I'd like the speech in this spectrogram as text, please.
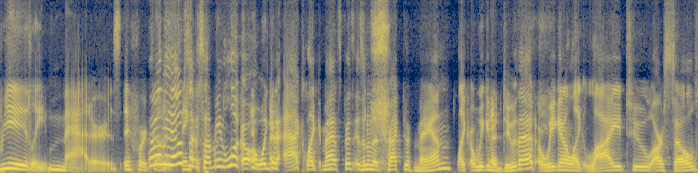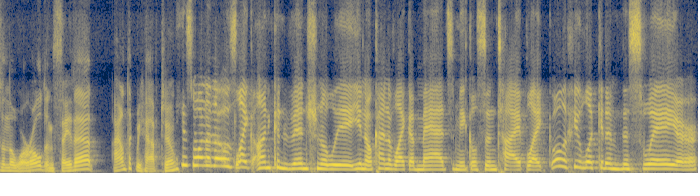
really matters. If we're on the outside, so, I mean, look, are, we going to act like Matt Smith isn't an attractive man? Like, are we going to do that? Are we going to like lie to ourselves and the world and say that? I don't think we have to. He's one of those like unconventionally, you know, kind of like a Mads Mikkelsen type. Like, well, if you look at him this way, or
